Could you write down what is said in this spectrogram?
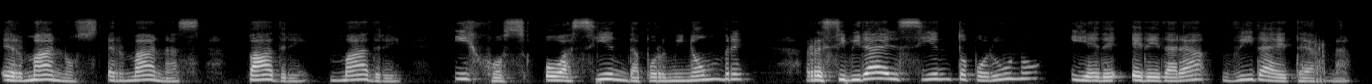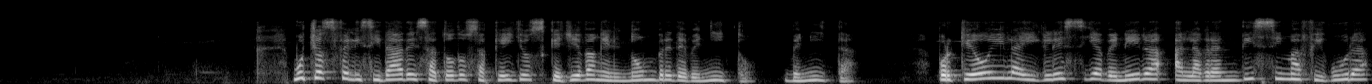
hermanos, hermanas, padre, madre, hijos o hacienda por mi nombre, recibirá el ciento por uno y heredará vida eterna. Muchas felicidades a todos aquellos que llevan el nombre de Benito, Benita, porque hoy la Iglesia venera a la grandísima figura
